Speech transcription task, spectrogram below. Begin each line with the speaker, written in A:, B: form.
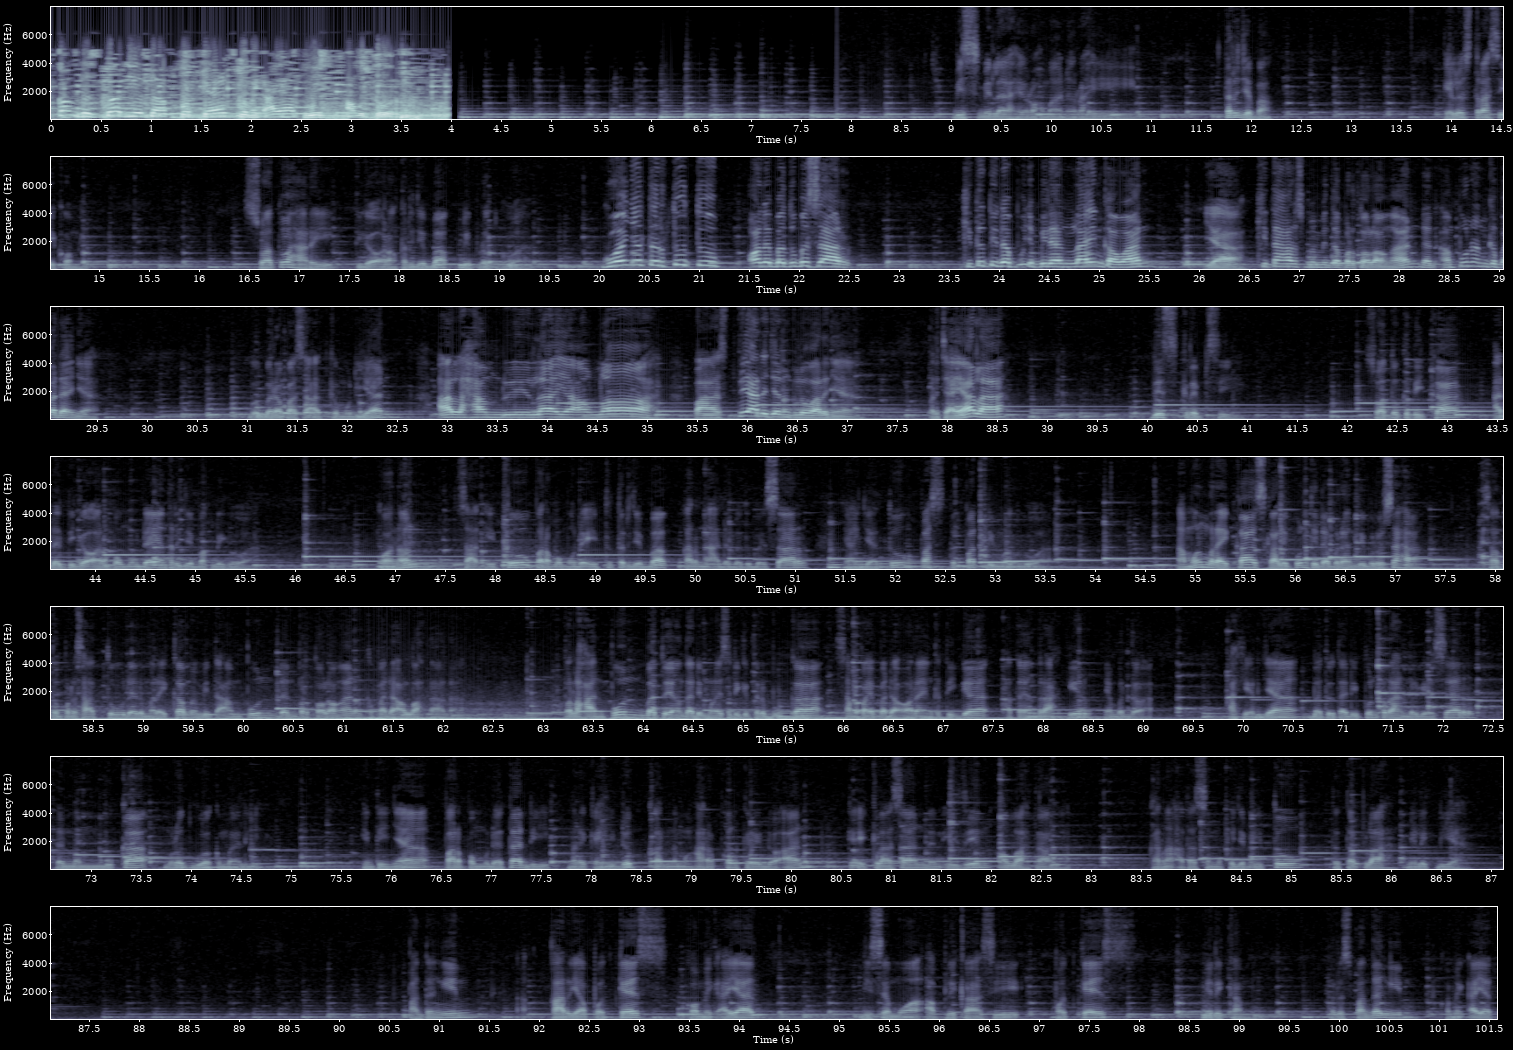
A: Welcome to Studio Talk Podcast Komik Ayat with Author.
B: Bismillahirrahmanirrahim. Terjebak. Ilustrasi komik. Suatu hari, tiga orang terjebak di perut gua. Guanya tertutup oleh batu besar. Kita tidak punya pilihan lain, kawan. Ya, kita harus meminta pertolongan dan ampunan kepadanya. Beberapa saat kemudian, Alhamdulillah ya Allah, pasti ada jalan keluarnya. Percayalah. Deskripsi Suatu ketika ada tiga orang pemuda yang terjebak di goa. Konon saat itu para pemuda itu terjebak karena ada batu besar yang jatuh pas tepat di mulut goa. Namun mereka sekalipun tidak berhenti berusaha. Satu persatu dari mereka meminta ampun dan pertolongan kepada Allah Ta'ala. Perlahan pun batu yang tadi mulai sedikit terbuka sampai pada orang yang ketiga atau yang terakhir yang berdoa. Akhirnya batu tadi pun perlahan bergeser dan membuka mulut gua kembali. Intinya para pemuda tadi mereka hidup karena mengharapkan keridoan, keikhlasan dan izin Allah Ta'ala. Karena atas semua kejam itu tetaplah milik dia. Pantengin karya podcast komik ayat di semua aplikasi podcast milik kamu. Terus pantengin komik ayat.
